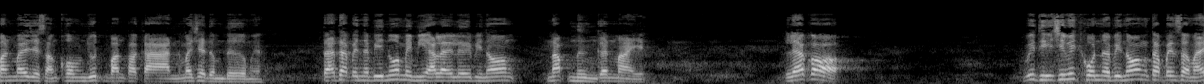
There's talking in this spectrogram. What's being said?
มันไม่ใช่สังคมยุทธบรรพการไม่ใช่เดิมๆไงแต่ถ้าเป็นนบีนัวไม่มีอะไรเลยพี่น้องนับหนึ่งกันใหม่ แล้วก็วิถีชีวิตคนนะพี่น้องถ้าเป็นสมัย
